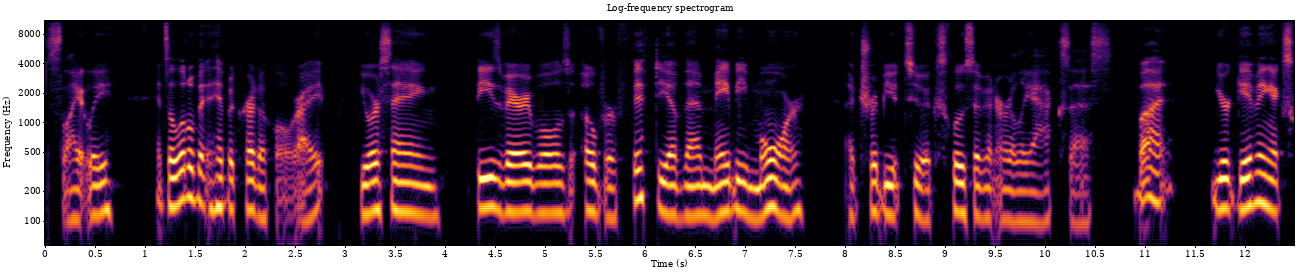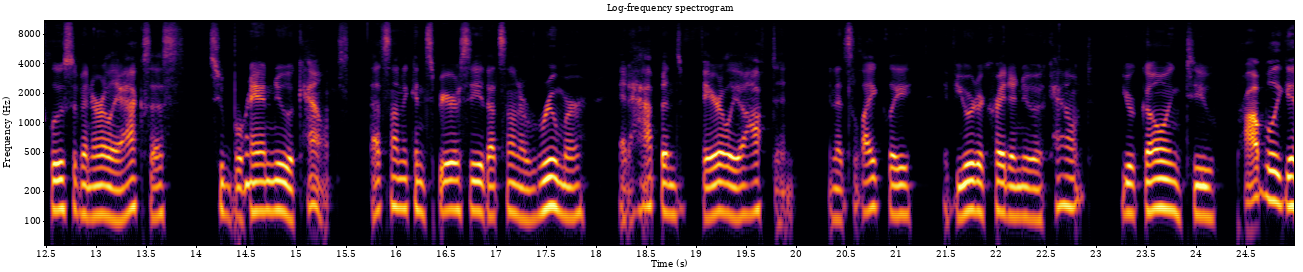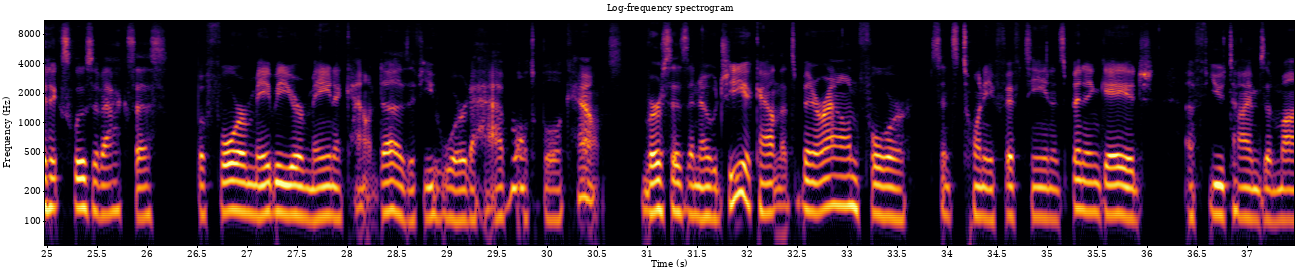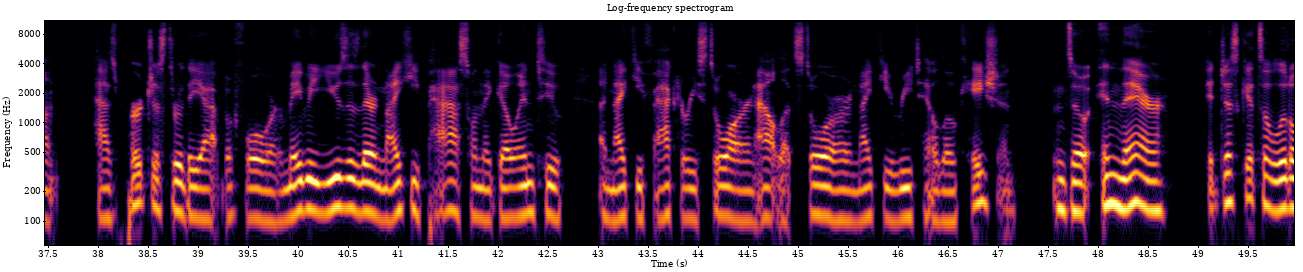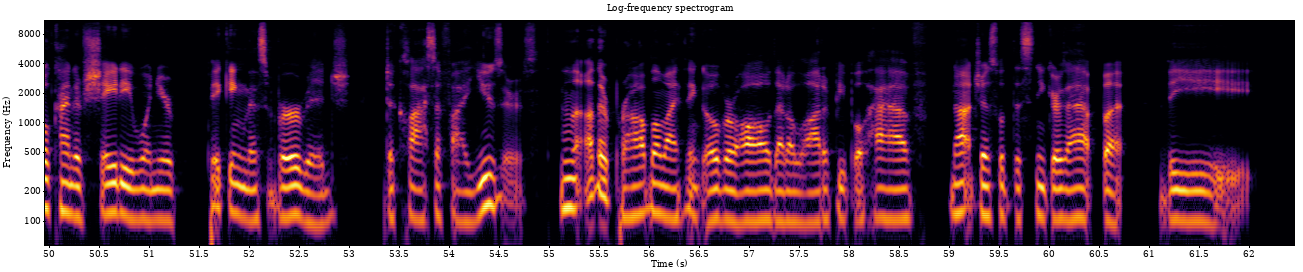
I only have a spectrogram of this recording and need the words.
slightly, it's a little bit hypocritical, right? You're saying these variables, over 50 of them, maybe more, attribute to exclusive and early access, but you're giving exclusive and early access to brand new accounts. That's not a conspiracy. That's not a rumor. It happens fairly often. And it's likely if you were to create a new account, you're going to probably get exclusive access before maybe your main account does if you were to have multiple accounts versus an OG account that's been around for since 2015. It's been engaged a few times a month, has purchased through the app before, maybe uses their Nike Pass when they go into a Nike factory store, or an outlet store, or a Nike retail location. And so in there, it just gets a little kind of shady when you're picking this verbiage to classify users. And the other problem I think overall that a lot of people have, not just with the sneakers app, but the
